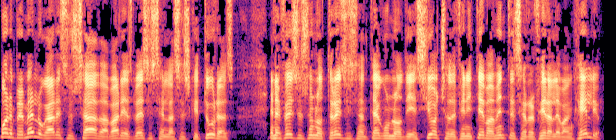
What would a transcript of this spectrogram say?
Bueno, en primer lugar, es usada varias veces en las Escrituras. En Efesios 1.13 y Santiago 1.18 definitivamente se refiere al Evangelio.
